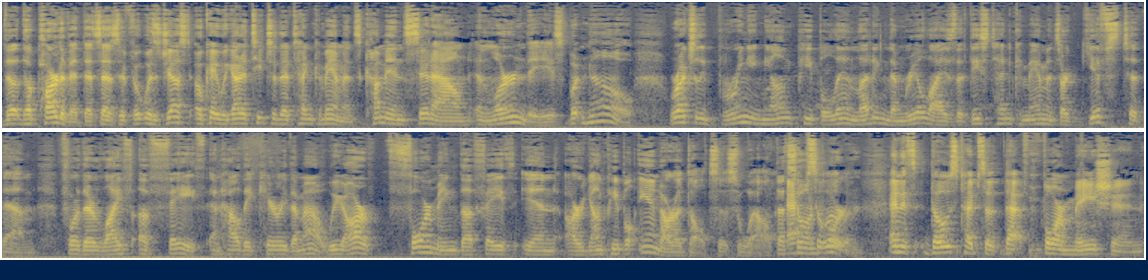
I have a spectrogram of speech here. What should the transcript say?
the the part of it that says if it was just okay, we got to teach you the Ten Commandments. Come in, sit down, and learn these. But no, we're actually bringing young people in, letting them realize that these Ten Commandments are gifts to them for their life of faith and how they carry them out. We are forming the faith in our young people and our adults as well. That's Absolutely. so important. And it's those types of that formation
